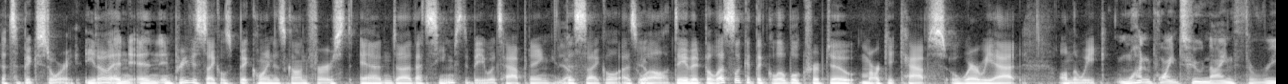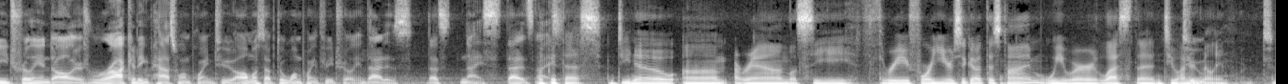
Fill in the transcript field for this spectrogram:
That's a big story, you know. And, and in previous cycles, Bitcoin has gone first, and uh, that seems to be what's happening Yep. this cycle as Yep. well, David. But let's look at the global crypto market caps. Where are we at on the week? 1.293 trillion dollars, rocketing past 1.2, almost up to 1.3 trillion. That is that's nice. That is nice. Look at this. Do you know um, around let's see, three four years ago at this time, we were less than two hundred Two- million. t-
